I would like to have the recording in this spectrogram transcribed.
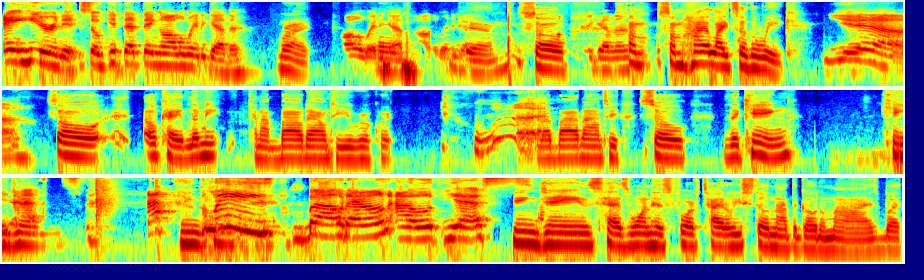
ain't hearing it. So get that thing all the way together. Right. All the way together. Um, all the way together. Yeah. So together. some some highlights of the week. Yeah. So okay, let me. Can I bow down to you real quick? What? I bow down to you? So the king, King yes. James. King, Please King, bow down. I will. Yes. King James has won his fourth title. He's still not the goat in my eyes, but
